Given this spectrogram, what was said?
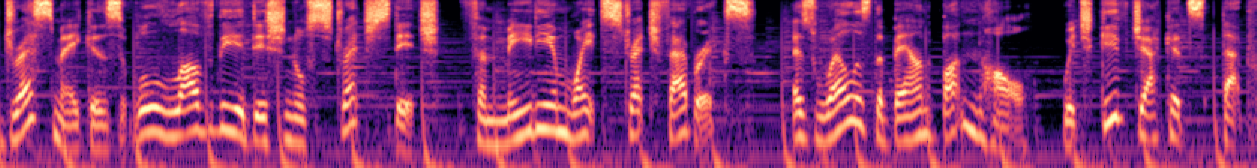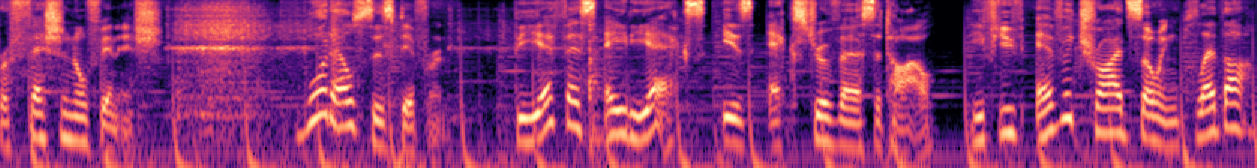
Dressmakers will love the additional stretch stitch for medium weight stretch fabrics, as well as the bound buttonhole, which give jackets that professional finish. What else is different? The FS80X is extra versatile. If you've ever tried sewing pleather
